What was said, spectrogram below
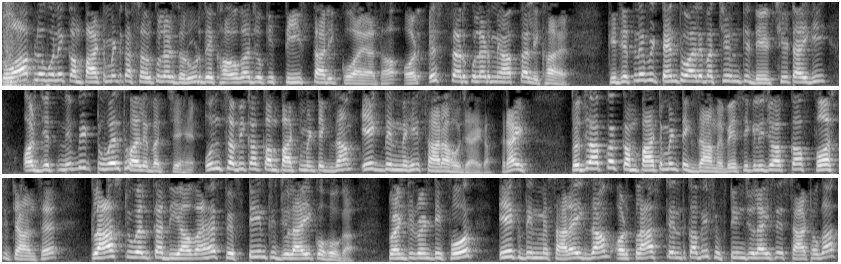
तो आप लोगों ने कंपार्टमेंट का सर्कुलर ज़रूर देखा होगा, जो कि 30 तारीख को आया था, और इस सर्कुलर में आपका लिखा है कि जितने भी टेंथ वाले बच्चे, उनकी डेट शीट आएगी और जितने भी ट्वेल्थ वाले बच्चे हैं, उन सभी का कंपार्टमेंट एग्ज़ाम एक दिन में ही सारा हो जाएगा राइट तो जो आपका कंपार्टमेंट एग्ज़ाम है बेसिकली जो आपका फ़र्स्ट चांस है क्लास ट्वेल्थ का दिया हुआ है फिफ्टींथ जुलाई को होगा। 2024 एक दिन में सारा एग्ज़ाम और क्लास टेंथ का भी 15 जुलाई से स्टार्ट होगा,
